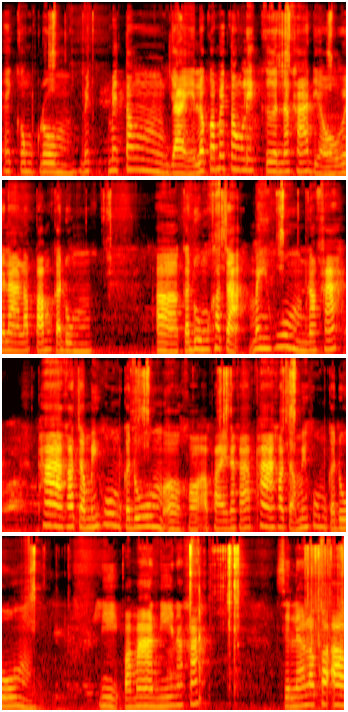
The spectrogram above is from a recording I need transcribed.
ให้กลมๆไม่ไม่ต้องใหญ่แล้วก็ไม่ต้องเล็กเกินนะคะ เดี๋ยวเวลาเราปั๊มกระดุมอ่ากระดุมเขาจะไม่หุ้มนะคะ ผ้าเขาจะไม่หุ้มกระดุมเออขออภัยนะคะ ผ้าเขาจะไม่หุ้มกระดุมนี่ประมาณนี้นะคะ เสร็จแล้วเราก็เอา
